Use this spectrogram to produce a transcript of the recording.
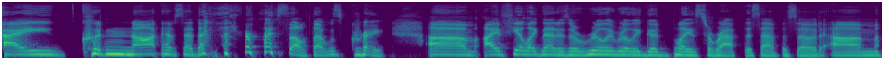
I could not have said that better myself. That was great. Um, I feel like that is a really, really good place to wrap this episode. Um,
